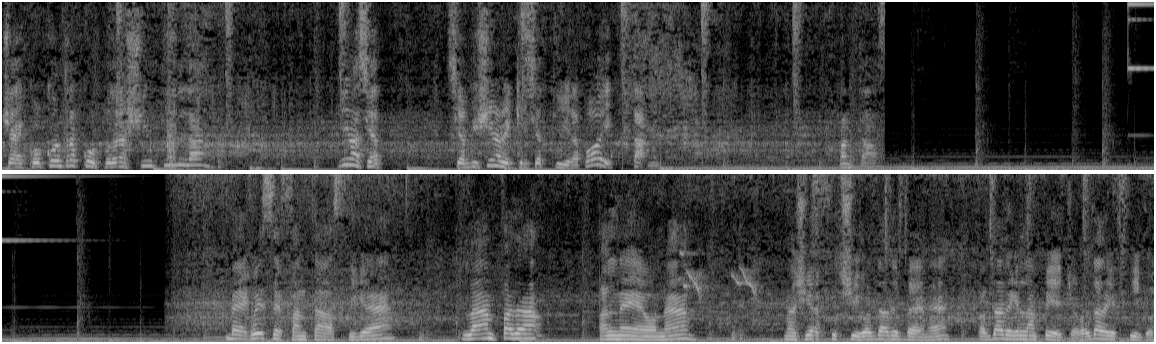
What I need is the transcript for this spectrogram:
Cioè, col contraccolpo della scintilla, prima si, si avvicina perché si attira, poi... Tac. Fantastico. Beh, questa è fantastica, eh? Lampada al neon, eh? Una CFC, guardate bene, eh? Guardate che lampeggia, guardate che figo.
